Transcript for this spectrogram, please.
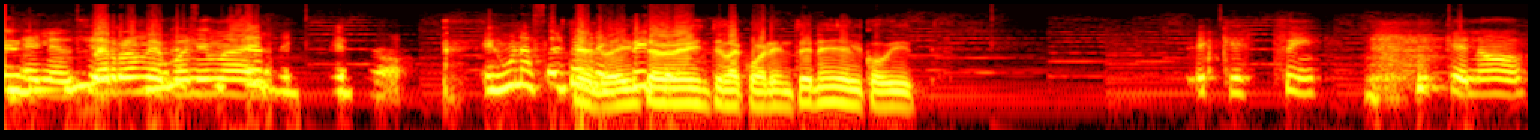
el encierro me pone mal. Respeto. Es una falta El de respeto. 2020, la cuarentena y el COVID. Es que sí, que no.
